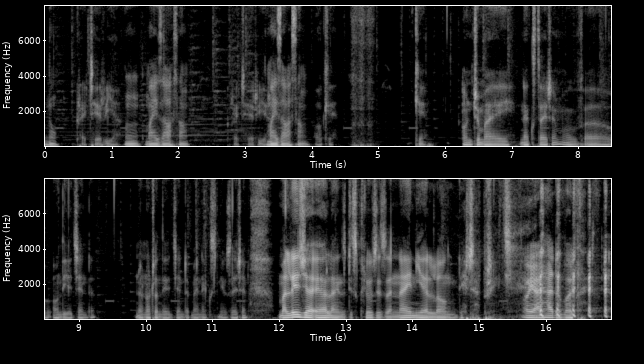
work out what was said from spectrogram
No, Criteria. mm, Maezawa-san. Criteria. Maezawa-san. Okay. Okay. On to my next item of uh, on the agenda. No, not on the agenda. My next news item. Malaysia Airlines discloses a nine-year-long data breach. Oh yeah, I heard about. That.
